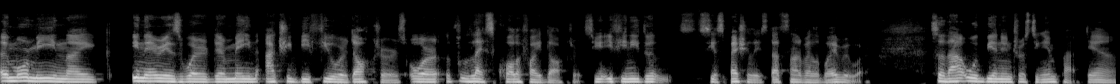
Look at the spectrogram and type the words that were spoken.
I more mean like in areas where there may actually be fewer doctors or less qualified doctors. If you need to see a specialist, that's not available everywhere. So that would be an interesting impact. Yeah.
